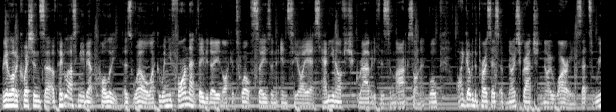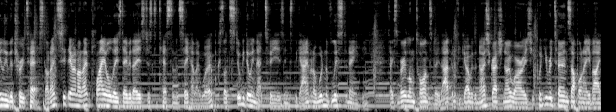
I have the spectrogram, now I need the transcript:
We get a lot of questions uh, of people asking me about quality as well. Like when you find that DVD, like a 12th season NCIS, how do you know if you should grab it if there's some marks on it? Well, I go with the process of no scratch, no worries. That's really the true test. I don't sit there and I don't play all these DVDs just to test them and see how they work because I'd still be doing that two years into the game and I wouldn't have listed anything. Takes a very long time to do that, but if you go with a no scratch, no worries, you put your returns up on eBay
